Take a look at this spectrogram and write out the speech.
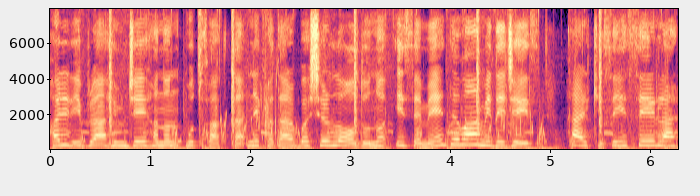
Halil İbrahim Ceyhan'ın mutfakta ne kadar başarılı olduğunu izlemeye devam edeceğiz. Herkese iyi seyirler.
